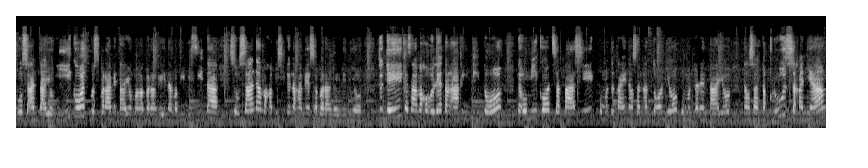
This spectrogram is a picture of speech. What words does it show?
kung saan tayo iikot. Mas marami tayong mga barangay na mabibisita. So sana makabisita na kami sa barangay ninyo. Today, kasama ko ulit ang aking team dito na umikot sa Pasig. Pumunta tayo ng San Antonio, pumunta rin tayo ng Santa Cruz sa kanyang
